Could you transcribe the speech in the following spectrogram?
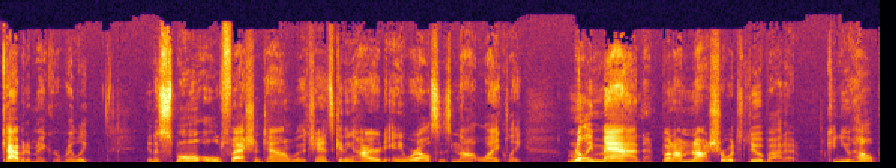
cabinet maker, really, in a small, old fashioned town where the chance of getting hired anywhere else is not likely. I'm really mad, but I'm not sure what to do about it. Can you help?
